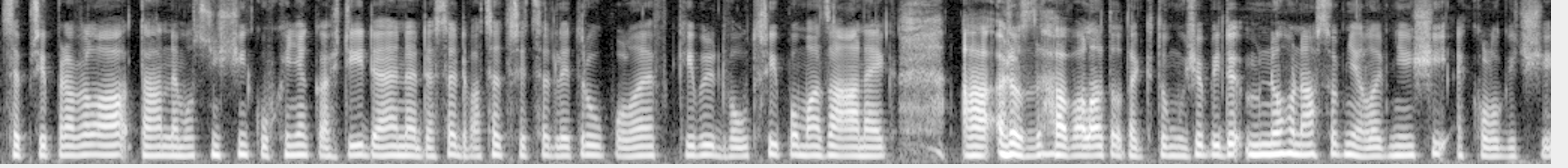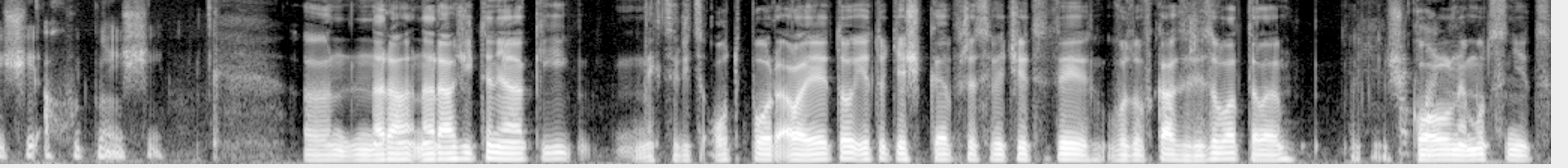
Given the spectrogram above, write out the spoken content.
se připravila ta nemocniční kuchyně každý den 10, 20, 30 litrů polévky, dvou, tři pomazánek a rozdávala to, tak to může být mnohonásobně levnější, ekologičtější a chutnější. Eh, narážíte nějaký, nechci říct odpor, ale je to, je to těžké přesvědčit ty v vozovkách zřizovatele škol, nemocnic,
